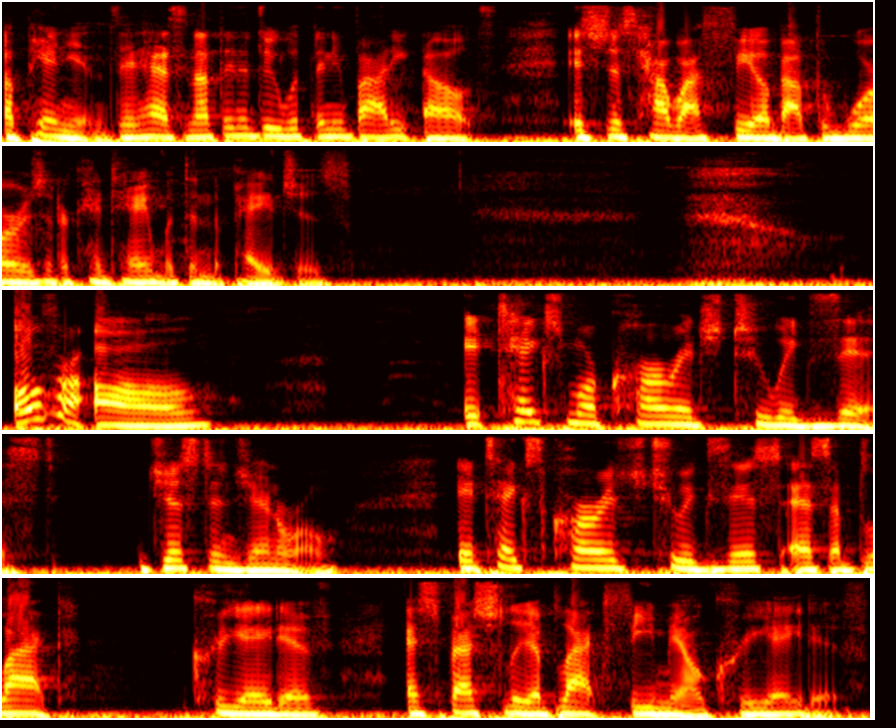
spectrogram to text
opinions. It has nothing to do with anybody else. It's just how I feel about the words that are contained within the pages. Overall, it takes more courage to exist, just in general. It takes courage to exist as a black creative, especially a black female creative.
